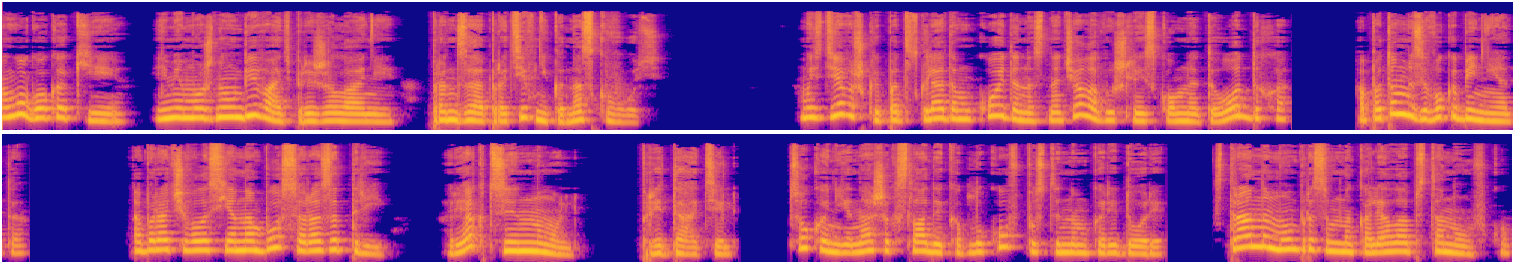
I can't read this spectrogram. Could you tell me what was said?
Ого-го какие! Ими можно убивать при желании, пронзая противника насквозь. Мы с девушкой под взглядом Койдена сначала вышли из комнаты отдыха, а потом из его кабинета. Оборачивалась я на босса раза три. Реакции ноль. Предатель. Цоканье наших сладой каблуков в пустынном коридоре странным образом накаляло обстановку.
